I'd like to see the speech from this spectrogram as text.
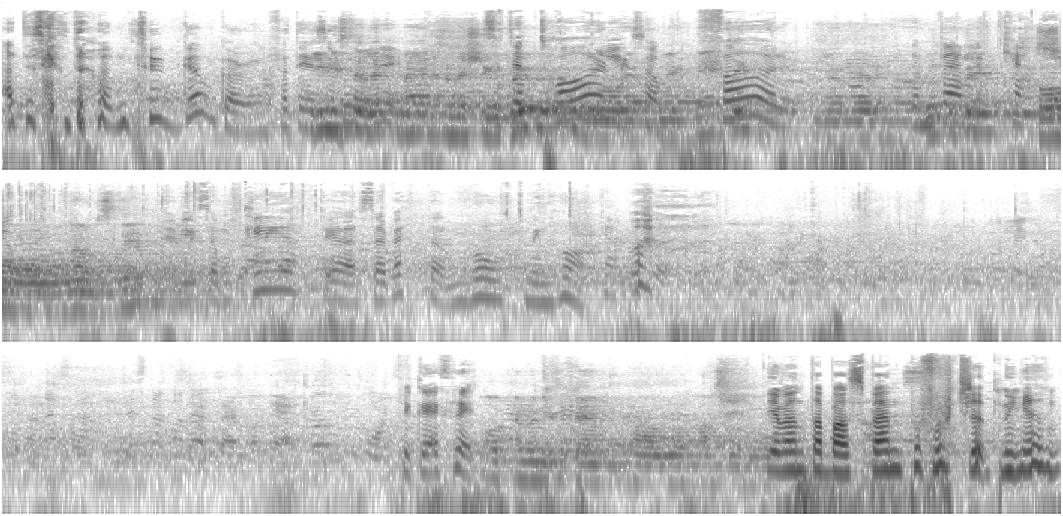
att jag ska ta en tugga av korven för att jag är så hungrig. med nummer 27. Så att jag tar liksom för den 77, väldigt ketchup. Liksom kletiga servetten mot min haka. Tycker jag äckligt. Och nummer 95 Paolo Massimo. Jag väntar bara spänt på fortsättningen.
